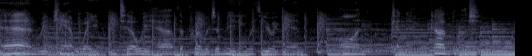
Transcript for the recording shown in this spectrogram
and we can't wait until we have the privilege of meeting with you again on Connect. God bless you.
